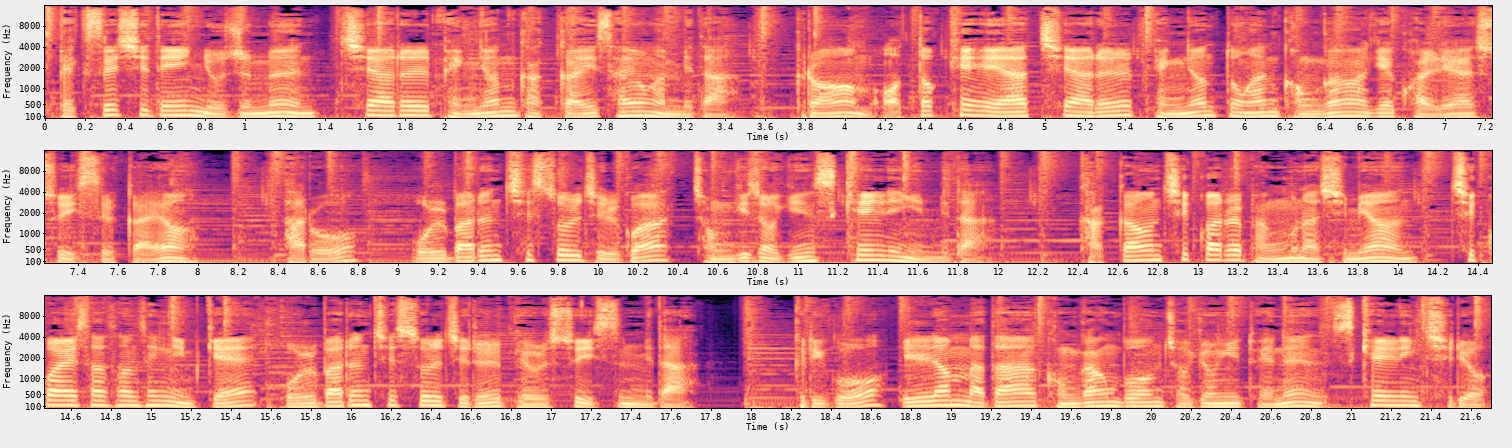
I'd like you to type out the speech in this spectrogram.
100세 시대인 요즘은 치아를 100년 가까이 사용합니다. 그럼 어떻게 해야 치아를 100년 동안 건강하게 관리할 수 있을까요? 바로 올바른 칫솔질과 정기적인 스케일링입니다. 가까운 치과를 방문하시면 치과의사 선생님께 올바른 칫솔질을 배울 수 있습니다. 그리고 1년마다 건강보험 적용이 되는 스케일링 치료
